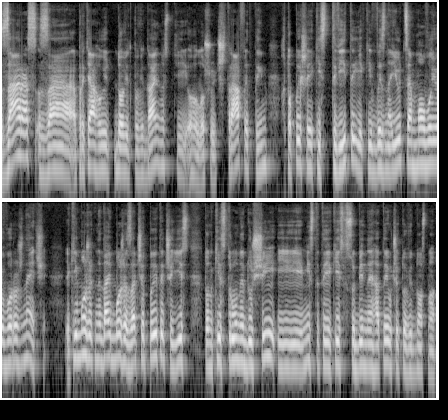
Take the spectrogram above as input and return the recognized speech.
Зараз за притягують до відповідальності, оголошують штрафи тим, хто пише якісь твіти, які визнаються мовою ворожнечі, які можуть, не дай Боже, зачепити чиїсь тонкі струни душі і містити якийсь в собі негатив, чи то відносно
